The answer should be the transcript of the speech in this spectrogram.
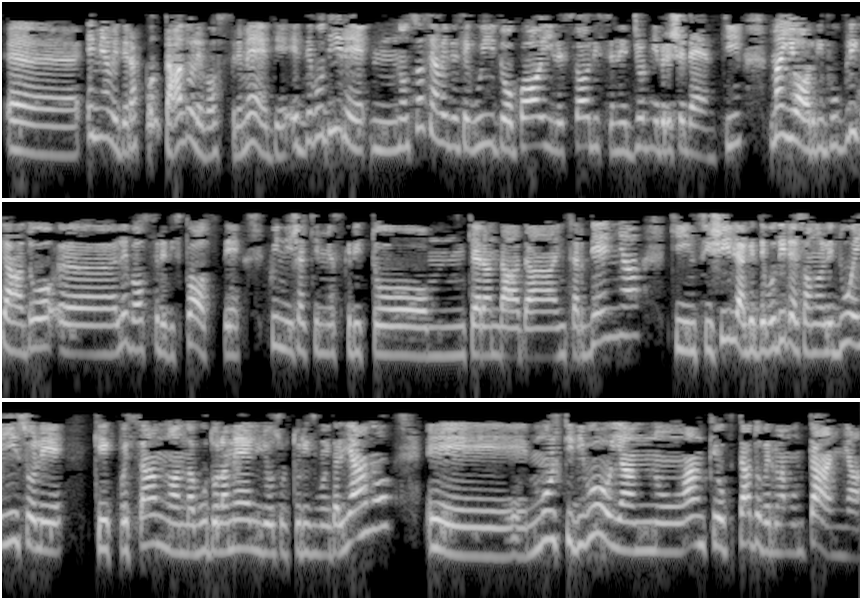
eh, e mi avete raccontato le vostre medie e devo dire, mh, non so se avete seguito poi le stories nei giorni precedenti, ma io ho ripubblicato eh, le vostre risposte, quindi c'è chi mi ha scritto mh, che era andata in Sardegna, chi in Sicilia, che devo dire sono le due isole che quest'anno hanno avuto la meglio sul turismo italiano e molti di voi hanno anche optato per la montagna.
